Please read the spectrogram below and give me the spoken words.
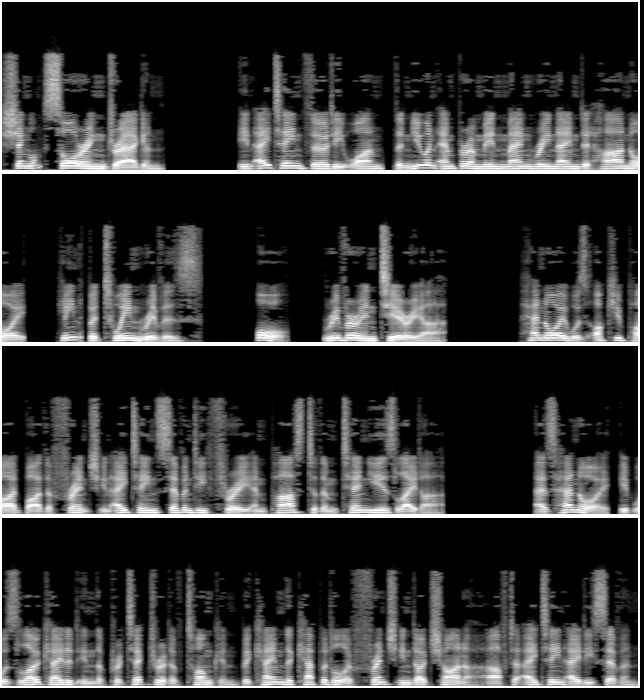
soaring dragon. In 1831, the Nguyen Emperor Minh Mang renamed it Ha Noi between rivers, or river interior. Hanoi was occupied by the French in 1873 and passed to them ten years later. As Hanoi, it was located in the Protectorate of Tonkin became the capital of French Indochina after 1887.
